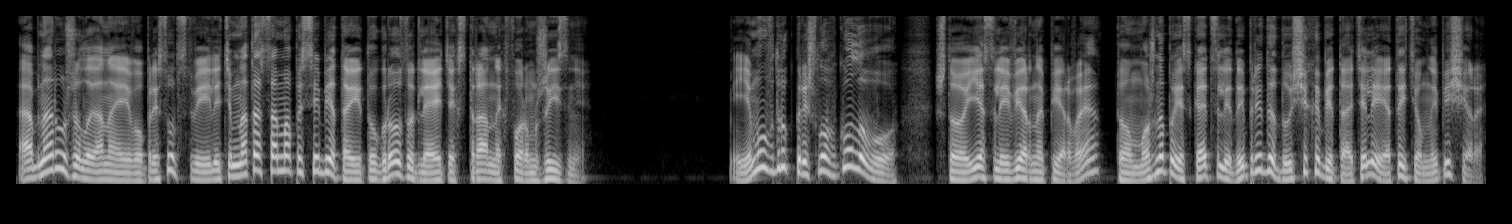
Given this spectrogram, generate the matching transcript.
обнаружила она его присутствие или темнота сама по себе таит угрозу для этих странных форм жизни. Ему вдруг пришло в голову, что если верно первое, то можно поискать следы предыдущих обитателей этой темной пещеры.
